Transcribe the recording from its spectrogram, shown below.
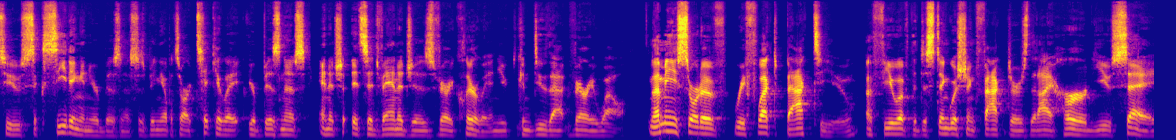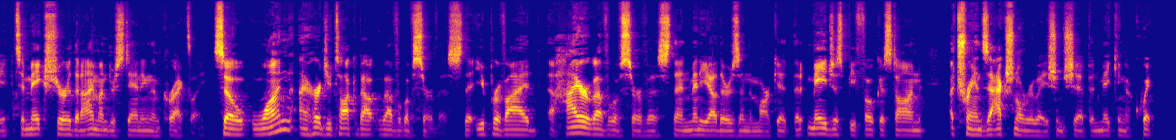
to succeeding in your business is being able to articulate your business and its, its advantages very clearly. And you can do that very well. Let me sort of reflect back to you a few of the distinguishing factors that I heard you say to make sure that I'm understanding them correctly. So, one, I heard you talk about level of service, that you provide a higher level of service than many others in the market that may just be focused on a transactional relationship and making a quick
